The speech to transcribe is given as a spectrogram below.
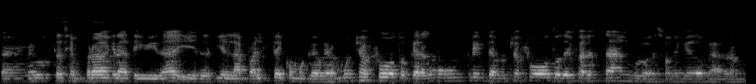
A mí me gusta siempre la creatividad y, y en la parte como que ver muchas fotos, que era como un clip de muchas fotos de diferentes ángulos, eso le quedó cabrón.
